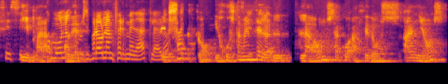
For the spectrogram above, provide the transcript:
sí, sí. y para como, una- poder- como si fuera una enfermedad, claro. Exacto. Y justamente Sí, la, la OMS sacó hace dos años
